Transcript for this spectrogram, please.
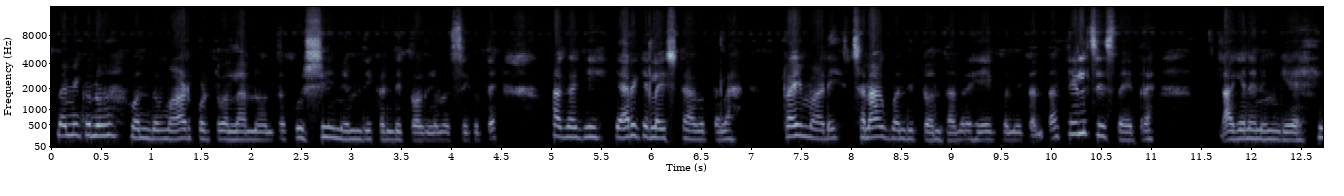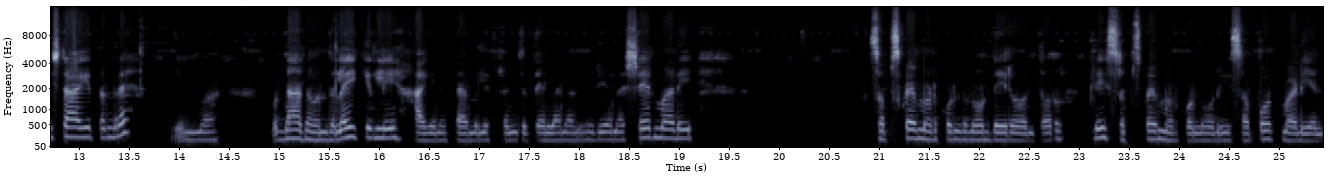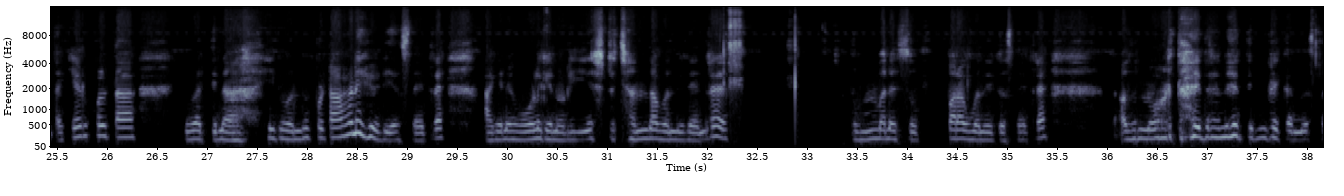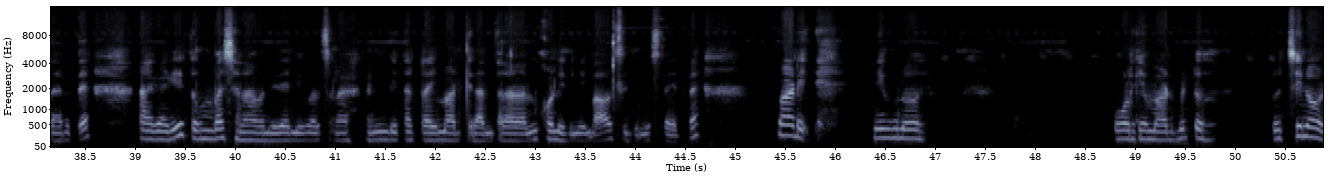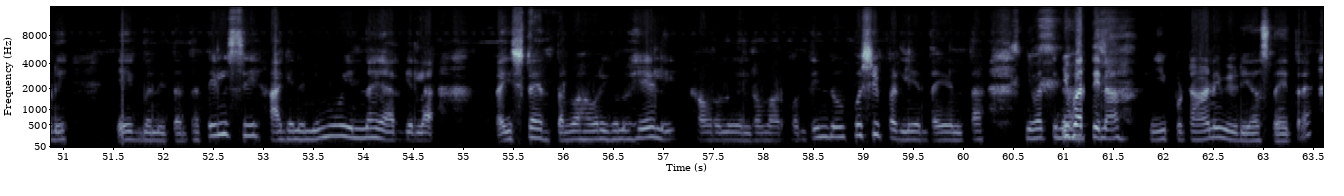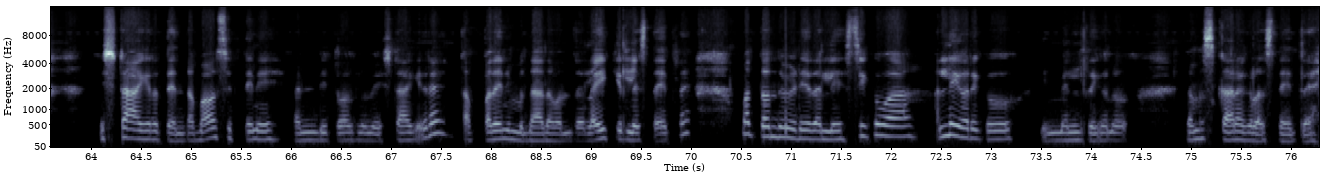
ನಮಗೂ ಒಂದು ಮಾಡ್ಕೊಟ್ವಲ್ಲ ಅನ್ನುವಂತ ಖುಷಿ, ನೆಮ್ಮದಿ ಖಂಡಿತವಾಗ್ಲೂ ಸಿಗುತ್ತೆ. ಹಾಗಾಗಿ ಯಾರಿಗೆಲ್ಲ ಇಷ್ಟ ಆಗುತ್ತಲ್ಲ ಟ್ರೈ ಮಾಡಿ ಚೆನ್ನಾಗಿ ಬಂದಿತ್ತು ಅಂತಂದ್ರೆ ಹೇಗೆ ಬಂದಿತ್ತು ಅಂತ ತಿಳಿಸಿ ಸ್ನೇಹಿತರೆ. ಹಾಗೇನೆ ನಿಮ್ಗೆ ಇಷ್ಟ ಆಗಿತ್ತಂದ್ರೆ ನಿಮ್ಮ ಮುದ್ದಾದ ಒಂದು ಲೈಕ್ ಇರ್ಲಿ, ಹಾಗೇನೆ ಫ್ಯಾಮಿಲಿ ಫ್ರೆಂಡ್ ಜೊತೆ ಎಲ್ಲ ನನ್ನ ವಿಡಿಯೋನ ಶೇರ್ ಮಾಡಿ. ಸಬ್ಸ್ಕ್ರೈಬ್ ಮಾಡ್ಕೊಂಡು ನೋಡದೆ ಇರೋವಂಥವ್ರು ಪ್ಲೀಸ್ ಸಬ್ಸ್ಕ್ರೈಬ್ ಮಾಡ್ಕೊಂಡು ನೋಡಿ ಸಪೋರ್ಟ್ ಮಾಡಿ ಅಂತ ಕೇಳ್ಕೊಳ್ತಾ ಇವತ್ತಿನ ಇದು ಒಂದು ಪುಟಾಣಿ ವಿಡಿಯೋ ಸ್ನೇಹಿತರೆ. ಹಾಗೆಯೇ ಹೋಳಿಗೆ ನೋಡಿ ಎಷ್ಟು ಚಂದ ಬಂದಿದೆ ಅಂದ್ರೆ ತುಂಬಾನೇ ಸೂಪರ್ ಆಗಿ ಬಂದಿತ್ತು ಸ್ನೇಹಿತರೆ. ಅದನ್ನ ನೋಡ್ತಾ ಇದ್ರೇ ತಿನ್ಬೇಕು ಅನ್ನಿಸ್ತಾ ಇರುತ್ತೆ. ಹಾಗಾಗಿ ತುಂಬಾ ಚೆನ್ನಾಗ್ ಬಂದಿದೆ. ನೀವು ಒಂದ್ಸಲ ಖಂಡಿತ ಟ್ರೈ ಮಾಡ್ತೀರಾ ಅಂತ ನಾನು ಅನ್ಕೊಂಡಿದೀನಿ ಭಾವಿಸಿದ್ದೀನಿ ಸ್ನೇಹಿತರೆ. ಮಾಡಿ. ನೀವು ಹೋಳಿಗೆ ಮಾಡ್ಬಿಟ್ಟು ರುಚಿ ನೋಡಿ ಹೇಗ್ ಬಂದಿತ್ತಂತ ತಿಳಿಸಿ. ಹಾಗೇನೆ ನೀವು ಇನ್ನ ಯಾರಿಗೆಲ್ಲ ಇಷ್ಟ ಇರ್ತಲ್ವಾ ಅವರಿಗೂ ಹೇಳಿ. ಅವರನ್ನು ಎಲ್ರು ಮಾಡ್ಕೊಂಡು ತಿಂದು ಖುಷಿ ಪಡ್ಲಿ ಅಂತ ಹೇಳ್ತಾ ಇವತ್ತಿನ ಇವತ್ತಿನ ಈ ಪುಟಾಣಿ ವಿಡಿಯೋ ಸ್ನೇಹಿತರೆ. ಇಷ್ಟ ಆಗಿರುತ್ತೆ ಅಂತ ಭಾವಿಸಿರ್ತೀನಿ ಖಂಡಿತವಾಗ್ಲೂ ಇಷ್ಟ ಆಗಿದ್ರೆ ತಪ್ಪದೇ ನಿಮ್ಮದಾದ ಒಂದು ಲೈಕ್ ಇರ್ಲಿ ಸ್ನೇಹಿತರೆ. ಮತ್ತೊಂದು ವಿಡಿಯೋದಲ್ಲಿ ಸಿಗುವ ಅಲ್ಲಿವರೆಗೂ ನಿಮ್ಮೆಲ್ರಿಗೂ ನಮಸ್ಕಾರಗಳು ಸ್ನೇಹಿತರೆ.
